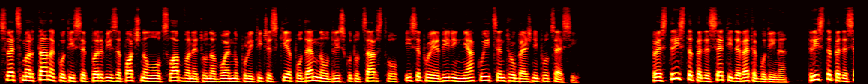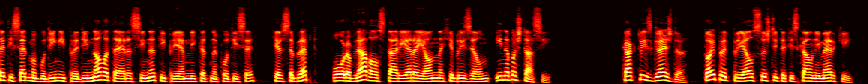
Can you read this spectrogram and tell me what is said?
След смъртта на Коти се първи започнало отслабването на военно-политическия подем на Одриското царство и се проявили някои центробежни процеси. През 359 година, 357 години преди новата ера синът и приемникът на Котисе, Керсеблепт, уравлявал стария район на Хебризелм и на баща си. Както изглежда, той предприел същите фискални мерки,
